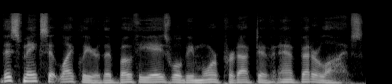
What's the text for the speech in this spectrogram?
This makes it likelier that both EAs will be more productive and have better lives.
